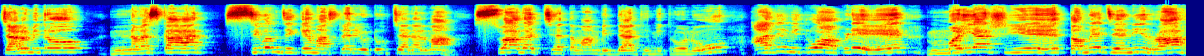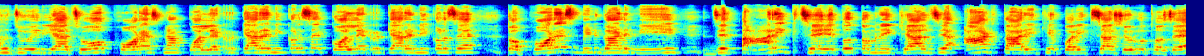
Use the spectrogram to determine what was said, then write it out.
ચાલો મિત્રો નમસ્કાર. શિવમ જીકે માસ્ટર યુટ્યુબ ચેનલમાં સ્વાગત છે તમામ વિદ્યાર્થી મિત્રોનું. આજે મિત્રો આપણે મળ્યા છીએ. તમે જેની રાહ જોઈ રહ્યા છો, ફોરેસ્ટના કોલ લેટર ક્યારે નીકળશે કોલ લેટર ક્યારે નીકળશે? તો ફોરેસ્ટ બીટગાર્ડની જે તારીખ છે, એ તો તમને ખ્યાલ છે, આઠ તારીખે પરીક્ષા શરૂ થશે.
